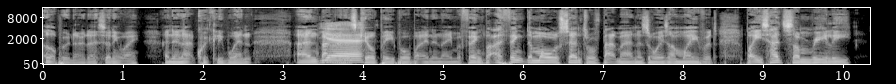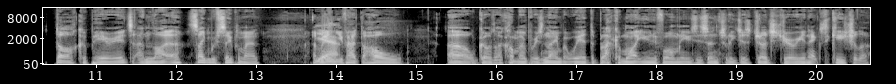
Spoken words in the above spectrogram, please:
A lot of people know this anyway, and then that quickly went. And Batman Yeah. has killed people, but in the name of thing. But I think the moral center of Batman has always unwavered. But he's had some really darker periods and lighter. Same with Superman. I Yeah. mean, you've had the whole. Oh god, I can't remember his name, but we had the black and white uniform. and He was essentially just judge, jury, and executioner.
